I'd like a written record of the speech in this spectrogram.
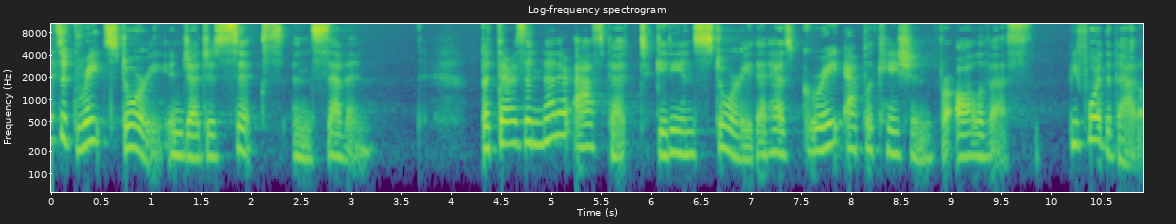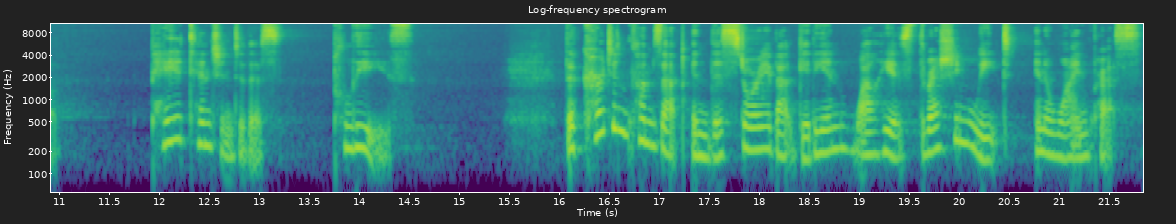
It's a great story in Judges 6 and 7. But there's another aspect to Gideon's story that has great application for all of us before the battle. Pay attention to this, please. The curtain comes up in this story about Gideon while he is threshing wheat in a wine press.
